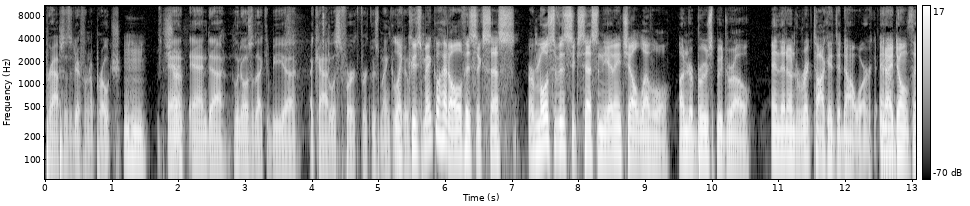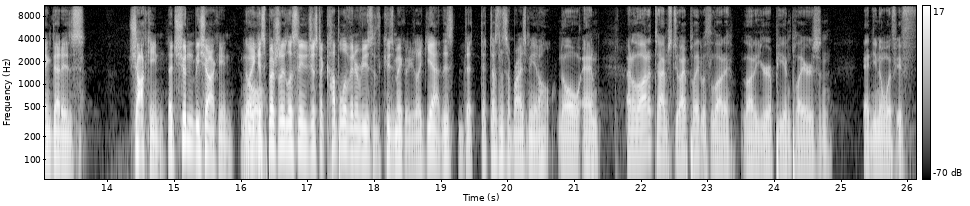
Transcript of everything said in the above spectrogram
Perhaps has a different approach, Mm-hmm. and and uh, who knows if that could be a, a catalyst for for Kuzmenko Like too. Kuzmenko had all of his success, or most of his success in the NHL level under Bruce Boudreau, and then under Rick Tocchet did not work. And Yeah. I don't think that is shocking. That shouldn't be shocking. Like No. especially listening to just a couple of interviews with Kuzmenko, you're like, yeah, this that, that doesn't surprise me at all. No, and and a lot of times too, I played with a lot of a lot of European players, and and you know if if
